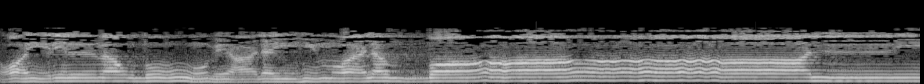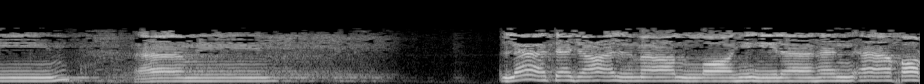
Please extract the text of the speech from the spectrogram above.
غير المغضوب عليهم ولا الضالين. آمين. لا تجعل مع الله إلها آخر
